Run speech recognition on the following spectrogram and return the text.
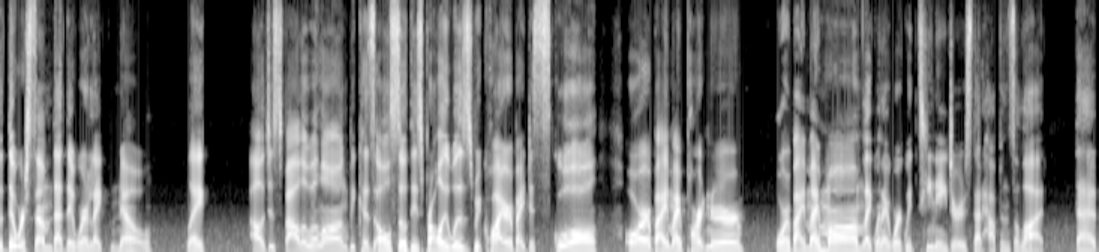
but there were some that they were like no like i'll just follow along because also this probably was required by the school or by my partner or by my mom like when i work with teenagers that happens a lot that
